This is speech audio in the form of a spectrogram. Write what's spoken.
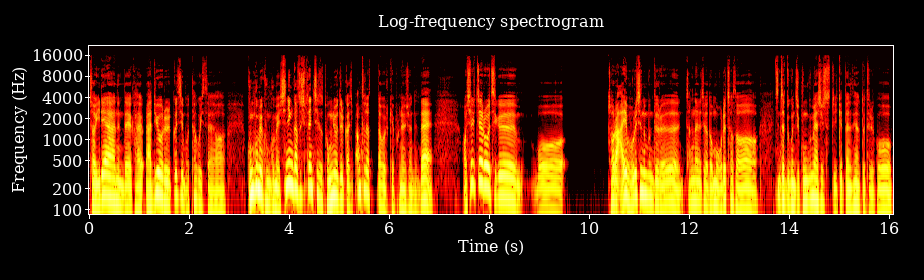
저 일해야 하는데 가, 라디오를 끄지 못하고 있어요. 궁금해, 궁금해. 신인 가수 10cm에서 동료들까지 빵 터졌다고 이렇게 보내주셨는데, 어, 실제로 지금 뭐, 저를 아예 모르시는 분들은 장난을 제가 너무 오래 쳐서 진짜 누군지 궁금해 하실 수도 있겠다는 생각도 들고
